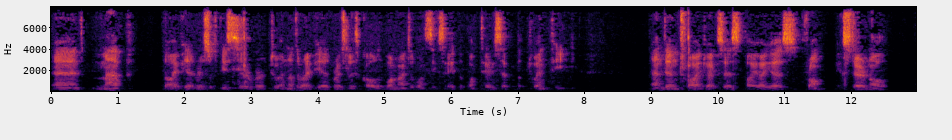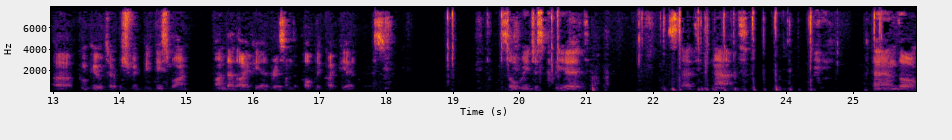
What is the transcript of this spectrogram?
and map the IP address of this server to another IP address, let's call it 192.168.137.20, and then try to access IIS from external uh, computer, which would be this one, on that IP address, on the public IP address. So we just create static NAT, and uh,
